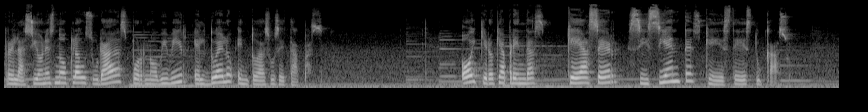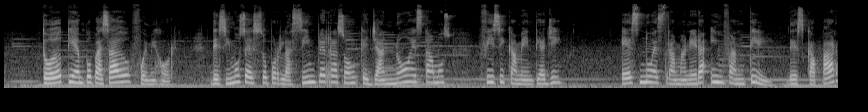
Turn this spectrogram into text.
relaciones no clausuradas por no vivir el duelo en todas sus etapas. Hoy quiero que aprendas qué hacer si sientes que este es tu caso. Todo tiempo pasado fue mejor. Decimos esto por la simple razón que ya no estamos físicamente allí. Es nuestra manera infantil de escapar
